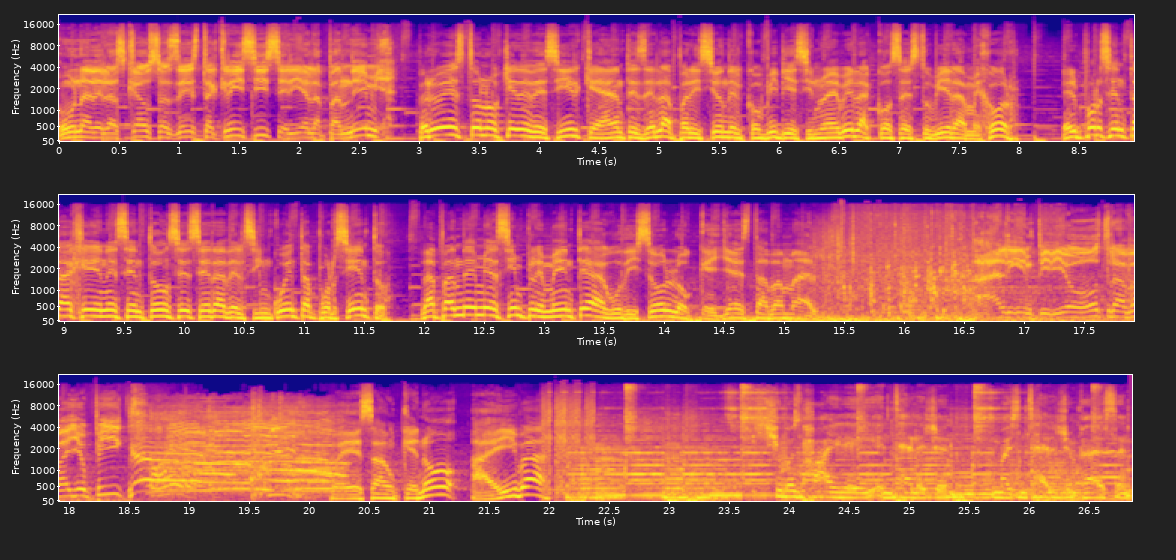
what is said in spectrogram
una de las causas de esta crisis sería la pandemia. Pero esto no quiere decir que antes de la aparición del COVID-19 la cosa estuviera mejor. El porcentaje en ese entonces era del 50%. La pandemia simplemente agudizó lo que ya estaba mal. ¿Alguien pidió otra biopic? Pues aunque no, ahí va. She was highly intelligent, the most intelligent person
